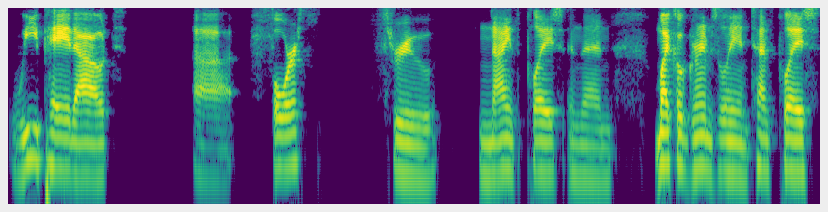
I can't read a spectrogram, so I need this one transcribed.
we paid out uh, fourth through ninth place, and then Michael Grimsley in tenth place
